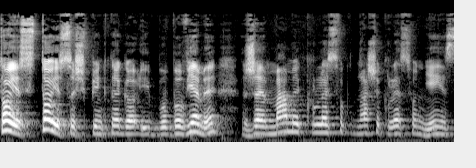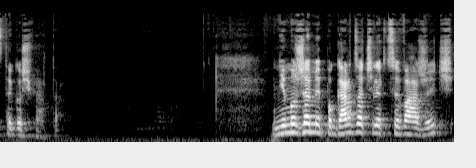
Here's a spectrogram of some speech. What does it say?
To jest, to jest coś pięknego, i, bo, bo wiemy, że mamy królestwo, nasze królestwo nie jest z tego świata. Nie możemy pogardzać, lekceważyć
